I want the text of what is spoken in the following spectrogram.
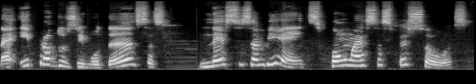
Né? E produzir mudanças nesses ambientes, com essas pessoas.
